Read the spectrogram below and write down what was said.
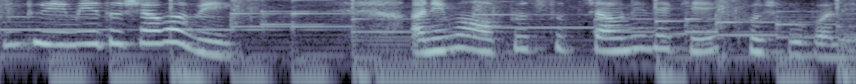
কিন্তু এই মেয়ে তো স্বাভাবিক। আনিমা অপ্রস্তুত চাউনি দেখে খুশবু বলে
